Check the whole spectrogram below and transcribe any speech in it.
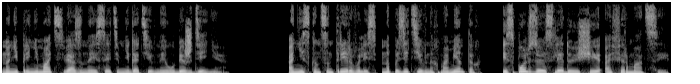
но не принимать связанные с этим негативные убеждения. Они сконцентрировались на позитивных моментах, используя следующие аффирмации.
